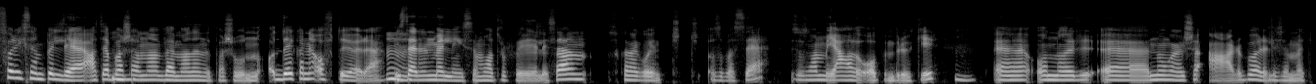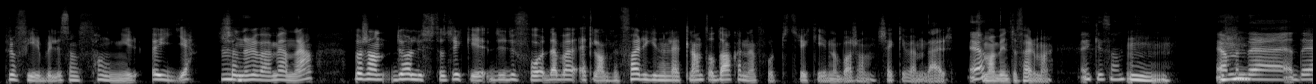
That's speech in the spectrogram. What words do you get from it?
for eksempel det. At jeg bare Mm. skjønner hvem er denne personen. Og det kan jeg ofte gjøre. Mm. Hvis det er en melding som har truffet, liksom, så kan jeg gå inn og så bare se. Sånn som jeg har jo åpen bruker. Mm. Eh, og når eh, Noen ganger så er det bare liksom et profilbilde som fanger øyet. Mm. Skjønner du hva jeg mener? Så bare sånn, du har lyst til å trykke du, du får, Det er bare et eller annet med fargen, eller et eller annet og da kan jeg fort trykke inn og bare sånn sjekke hvem det er Ja. som har begynt å følge meg. Ikke sant? Mm. Ja, men det, det,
